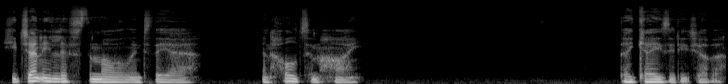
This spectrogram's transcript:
He gently lifts the mole into the air and holds him high. They gaze at each other.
